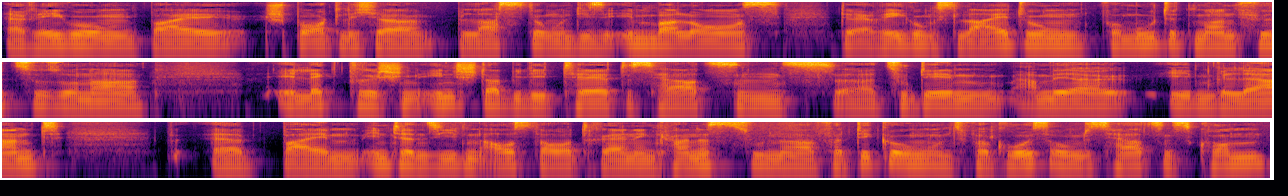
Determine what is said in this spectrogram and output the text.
Erregung bei sportlicher Belastung. Und diese Imbalance der Erregungsleitung, vermutet man, führt zu so einer elektrischen Instabilität des Herzens. Äh, zudem haben wir eben gelernt, äh, beim intensiven Ausdauertraining kann es zu einer Verdickung und Vergrößerung des Herzens kommen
